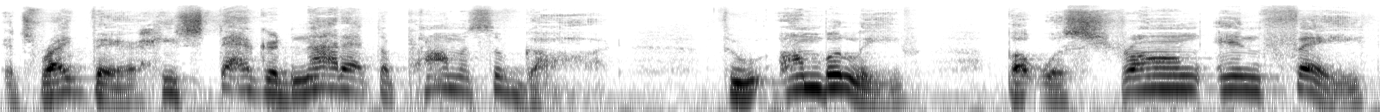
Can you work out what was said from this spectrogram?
it's right there, he staggered not at the promise of God through unbelief, but was strong in faith,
